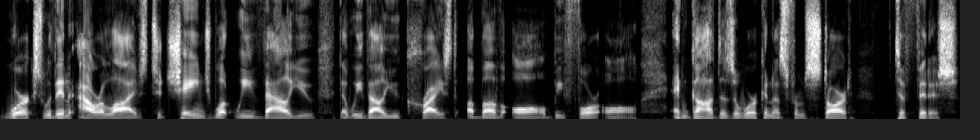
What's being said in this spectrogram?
works within our lives to change what we value, that we value Christ above all, before all. And God does a work in us from start to finish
